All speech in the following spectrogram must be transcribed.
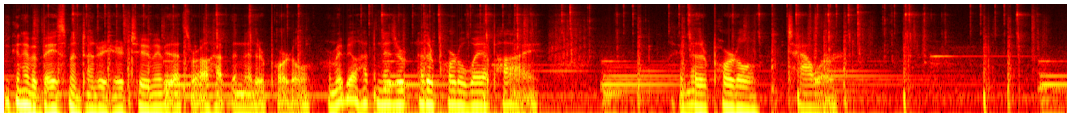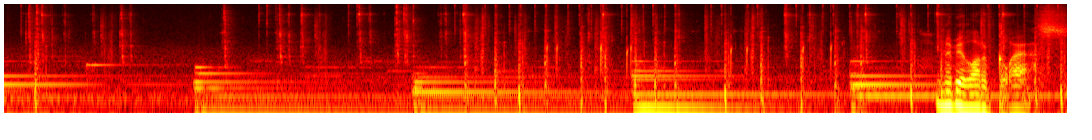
We can have a basement under here too. Maybe that's where I'll have the nether portal. Or maybe I'll have the nether, nether portal way up high another portal tower. Maybe a lot of glass.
